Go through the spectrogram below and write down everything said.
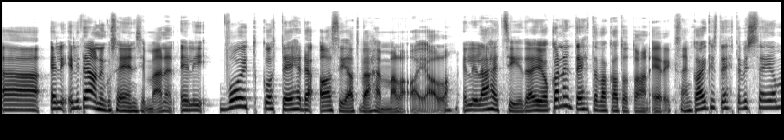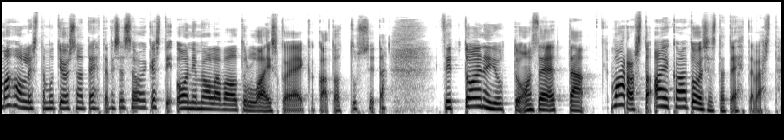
Ää, eli eli tämä on niinku se ensimmäinen. Eli voitko tehdä asiat vähemmällä ajalla? Eli lähet siitä, ja jokainen tehtävä katsotaan erikseen. Kaikissa tehtävissä ei ole mahdollista, mutta joissain tehtävissä se oikeasti on, ja me ollaan valtu laiskoja eikä katsottu sitä. Sitten toinen juttu on se, että varasta aikaa toisesta tehtävästä.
